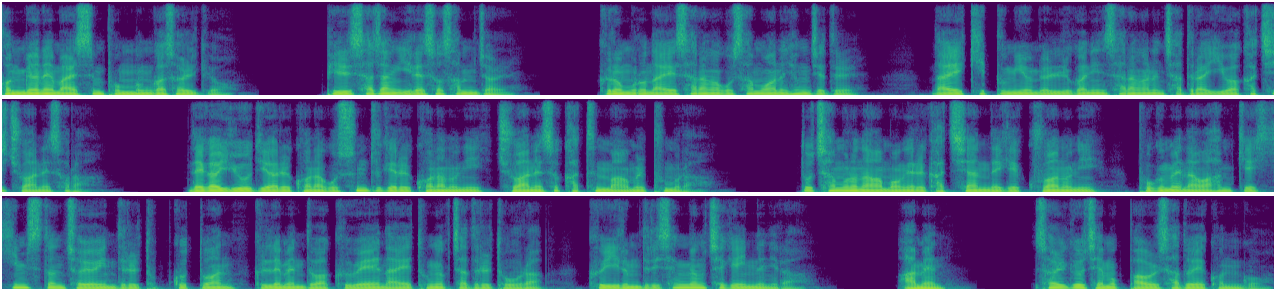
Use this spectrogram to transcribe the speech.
권면의 말씀 본문과 설교. 빌 4장 1에서 3절. 그러므로 나의 사랑하고 사모하는 형제들, 나의 기쁨이요 면류관인 사랑하는 자들아 이와 같이 주 안에 서라. 내가 유오디아를 권하고 순두개를 권하노니 주 안에서 같은 마음을 품으라. 또 참으로 나와 멍해를 같이 한 내게 구하노니 복음에 나와 함께 힘쓰던 저 여인들을 돕고 또한 글레멘드와 그 외에 나의 동역자들을 도우라. 그 이름들이 생명책에 있느니라. 아멘. 설교 제목 바울 사도의 권고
